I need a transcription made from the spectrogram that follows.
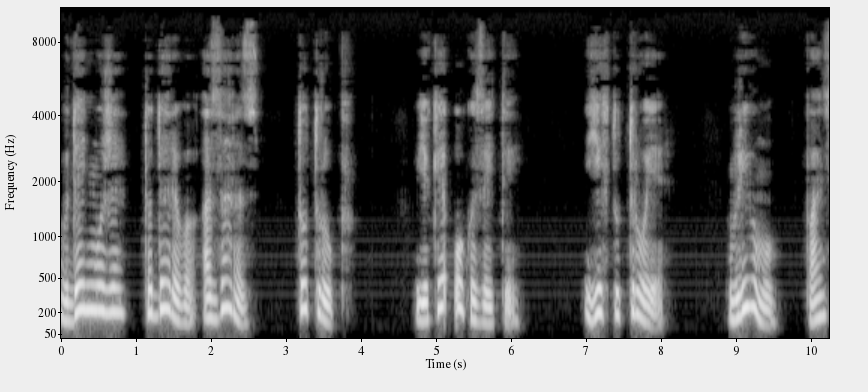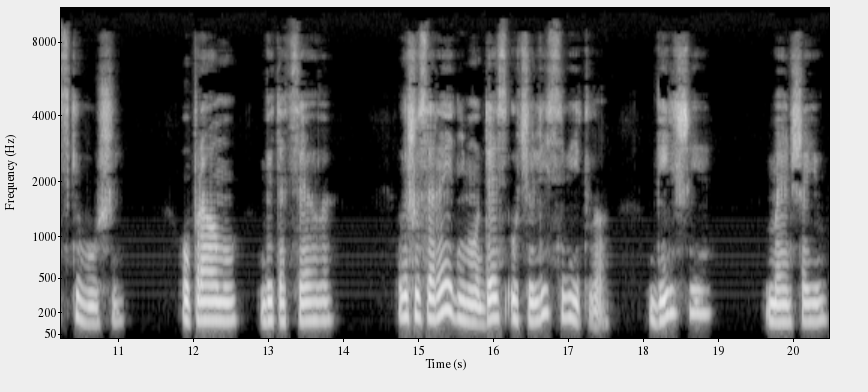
Вдень, може, то дерево, а зараз то труп. В яке око зайти? Їх тут троє. В лівому панські вуші, у правому бита цегла. Лиш у середньому десь у чолі світло, більшає, меншаю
